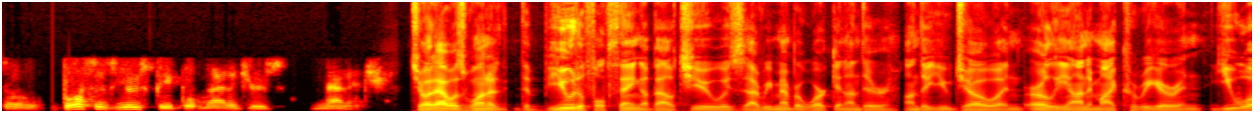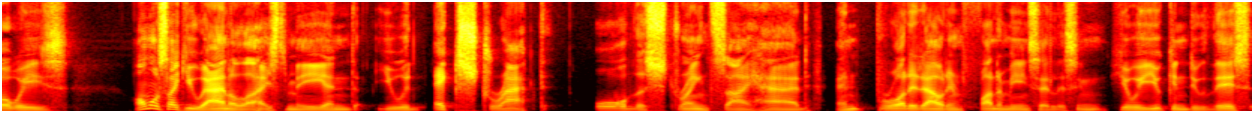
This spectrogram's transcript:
So bosses use people, managers manage. Joe, that was one of the beautiful thing about you is I remember working under under you, Joe, and early on in my career, and you always almost like you analyzed me and you would extract all the strengths I had and brought it out in front of me and said, listen, Huey, you can do this,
